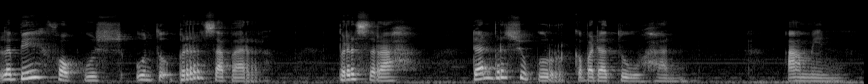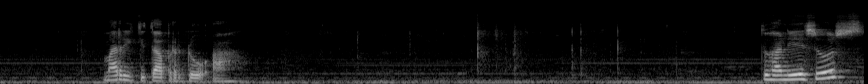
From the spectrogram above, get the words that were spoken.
lebih fokus untuk bersabar, berserah, dan bersyukur kepada Tuhan. Amin. Mari kita berdoa. Tuhan Yesus,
